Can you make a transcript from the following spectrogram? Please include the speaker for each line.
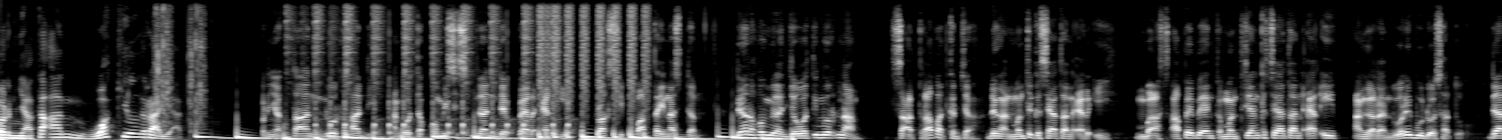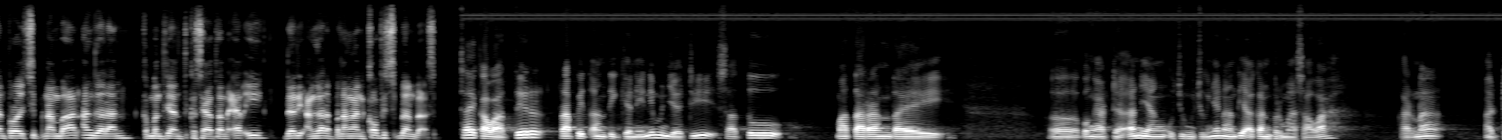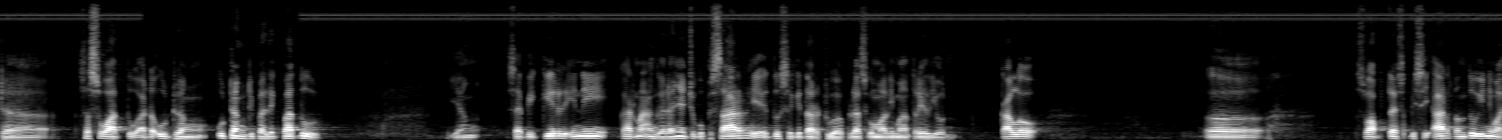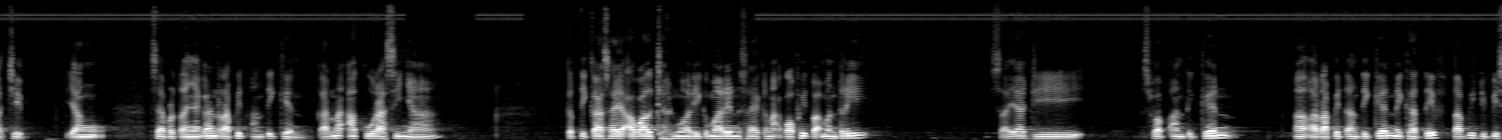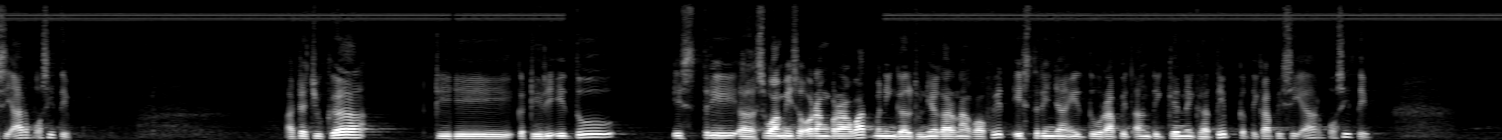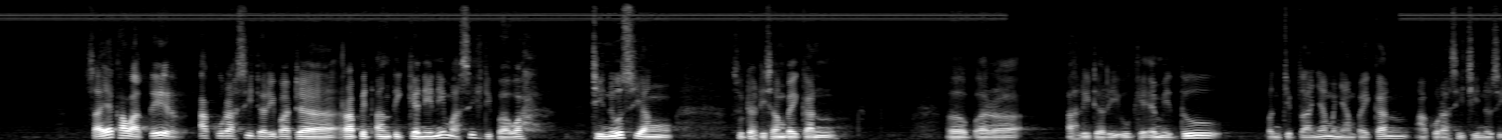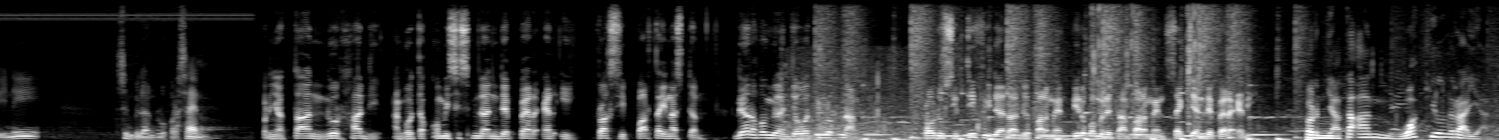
Speaker 1: Pernyataan Wakil Rakyat
Speaker 2: Pernyataan Nur Hadi, anggota Komisi 9 DPR RI, fraksi Partai Nasdem, daerah pemilihan Jawa Timur 6, saat rapat kerja dengan Menteri Kesehatan RI, membahas APBN Kementerian Kesehatan RI anggaran 2021 dan proyeksi penambahan anggaran Kementerian Kesehatan RI dari anggaran penanganan COVID-19.
Speaker 3: Saya khawatir rapid antigen ini menjadi satu mata rantai eh, pengadaan yang ujung-ujungnya nanti akan bermasalah karena ada sesuatu, ada udang udang di balik batu yang saya pikir ini karena anggarannya cukup besar yaitu sekitar 12,5 triliun. Kalau eh, swab tes PCR tentu ini wajib. Yang saya pertanyakan rapid antigen karena akurasinya ketika saya awal Januari kemarin saya kena Covid Pak Menteri saya di swab antigen uh, rapid antigen negatif tapi di PCR positif. Ada juga di Kediri itu istri uh, suami seorang perawat meninggal dunia karena Covid, istrinya itu rapid antigen negatif ketika PCR positif. Saya khawatir akurasi daripada rapid antigen ini masih di bawah jinus yang sudah disampaikan uh, para ahli dari UGM itu penciptanya menyampaikan akurasi genus ini 90 persen.
Speaker 2: Pernyataan Nur Hadi, anggota Komisi 9 DPR RI, fraksi Partai Nasdem, daerah pemilihan Jawa Timur 6, produksi TV dan radio parlemen, Biro Pemerintahan Parlemen, Sekjen DPR RI.
Speaker 1: Pernyataan Wakil Rakyat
